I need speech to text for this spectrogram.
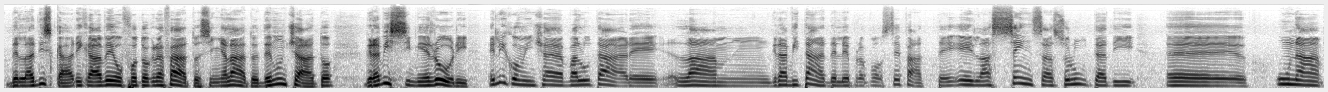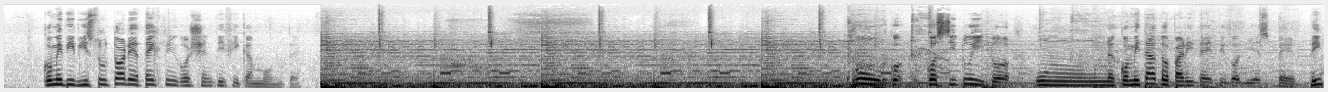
della discarica avevo fotografato, segnalato e denunciato gravissimi errori e lì cominciai a valutare la mh, gravità delle proposte fatte e l'assenza assoluta di eh, una come dire, istruttoria tecnico-scientifica a monte. Fu co- costituito un comitato paritetico di esperti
